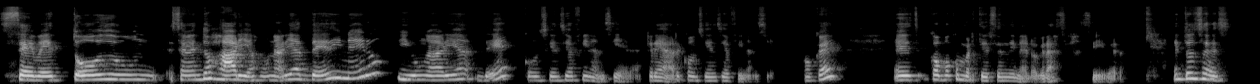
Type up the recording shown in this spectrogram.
se ve todo un, se ven dos áreas, un área de dinero y un área de conciencia financiera, crear conciencia financiera, ¿ok? Es cómo convertirse en dinero, gracias, sí, ¿verdad? Entonces,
